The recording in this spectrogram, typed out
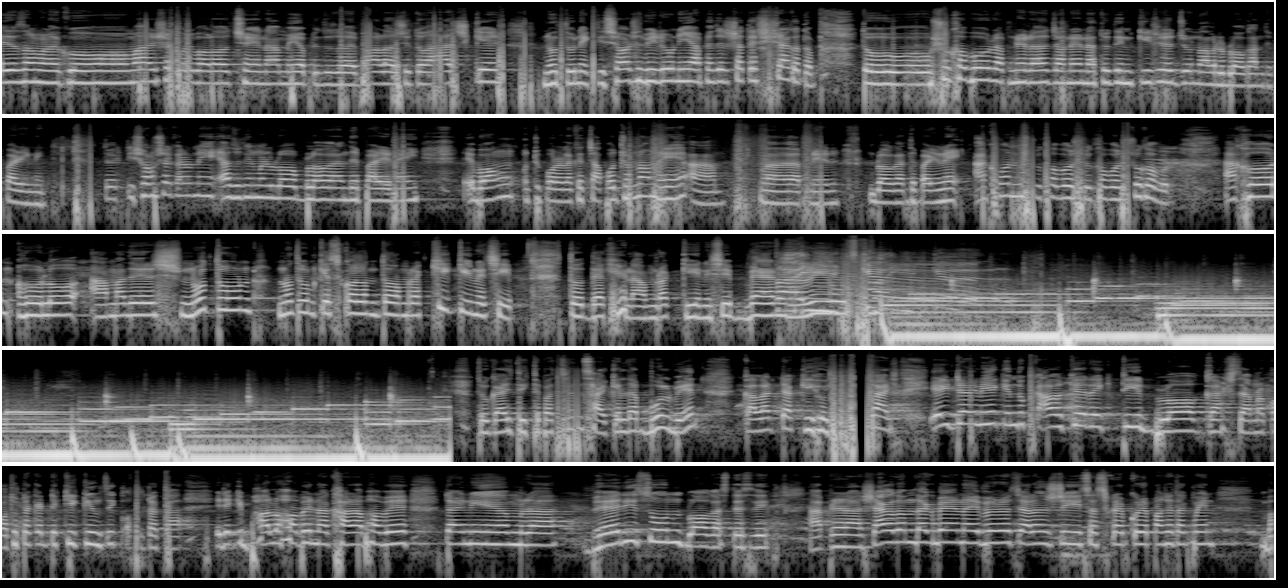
আসসালামু আলাইকুম। আশা করি ভালো আছেন। আমি আপনি দুজনে ভালো আছি। তো আজকে নতুন একটি শর্টস ভিডিও নিয়ে আপনাদের সাথে স্বাগতম। তো সুখবর, আপনারা জানেন, এতদিন কিসের জন্য আমরা ব্লগ আনতে পারিনি। তো একটি সমস্যার কারণে এতদিন আমরা ব্লগ ব্লগ আনতে পারি নাই এবং একটু পড়ালেখার চাপের জন্য আমি আপনার ব্লগ আনতে পারি নাই এখন সুখবর সুখবর সুখবর। এখন হলো আমাদের নতুন নতুন কেস করুন তো আমরা কি কিনেছি? তো দেখেন আমরা কিনেছি ব্যান্ড তো গাইজ দেখতে পাচ্ছেন সাইকেলটা বলবেন কালারটা কি হয়েছে? গাইজ এইটাই নিয়ে কিন্তু কালকের একটি ব্লগ আসছে। আমরা কত টাকা একটা কী কিনছি, কত টাকা, এটা কি ভালো হবে না খারাপ হবে, তাই নিয়ে আমরা ভেরি সুন ব্লগ আসতেছি। আপনারা স্বাগতম থাকবেন এই চ্যানেলটি সাবস্ক্রাইব করে পাশে থাকবেন।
